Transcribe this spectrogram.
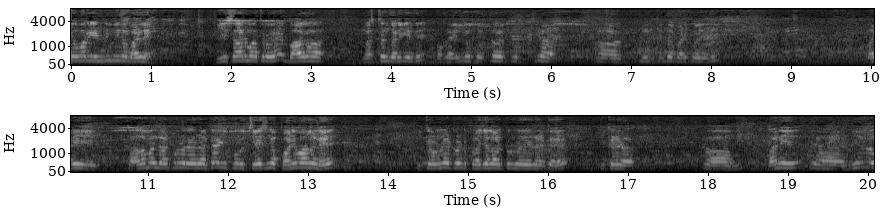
ఎవరు ఇంటి మీద పడలే. ఈసారి మాత్రమే బాగా నష్టం జరిగింది. ఒక ఇల్లు కొత్త పూర్తిగా దీని కింద పడిపోయింది. మరి చాలామంది అంటున్నారు ఏంటంటే ఇప్పుడు చేసిన పని వల్లనే ఇక్కడ ఉన్నటువంటి ప్రజలు అంటున్నారు ఏంటంటే ఇక్కడ పని నీళ్ళు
